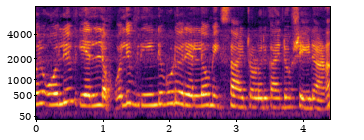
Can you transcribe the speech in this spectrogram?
ഒരു ഒലിവ് യെല്ലോ ഒലിവ് ഗ്രീന്റെ കൂടെ ഒരു യെല്ലോ മിക്സ് ആയിട്ടുള്ള ഒരു കൈൻഡ് ഓഫ് ഷെയ്ഡാണ്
